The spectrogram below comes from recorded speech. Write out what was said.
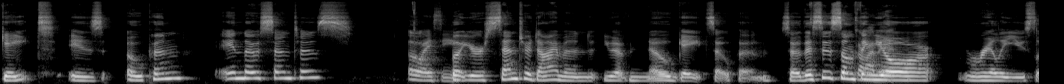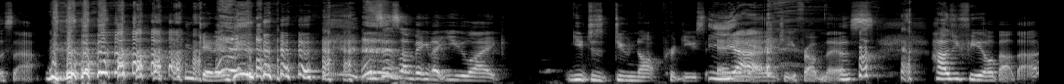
gate is open in those centers. Oh i see But your center diamond, you have no gates open. So this is something you're really useless at. I'm kidding. this is something that you like you just do not produce any Yeah. energy from this. How do you feel about that?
